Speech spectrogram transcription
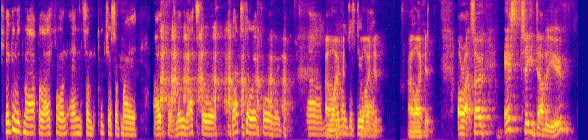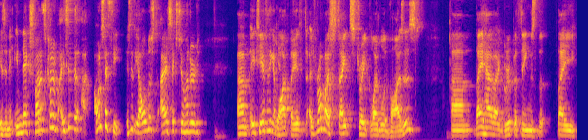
taken with my Apple iPhone and some pictures of my iPhone. Maybe that's the way. That's the way forward. Um, I like I it. Just do I like that. it. I like it. All right. So STW is an index fund. It's kind of. Is it, I want to say it's the. Is it the oldest ASX 200 um, ETF? I think it yeah. might be. It's, it's, run by State Street Global Advisors. Um, they have a group of things that they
